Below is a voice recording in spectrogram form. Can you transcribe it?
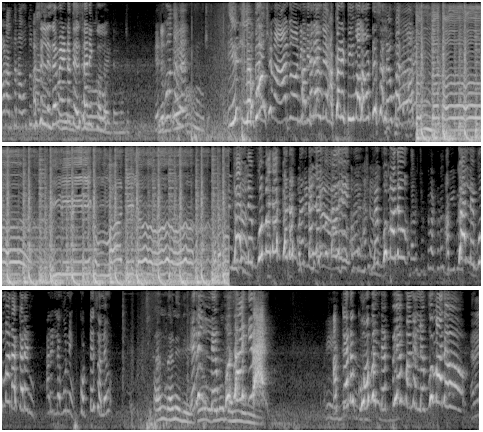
వాడు అంత నవ్వుతున్నాడు. అసలు నిజమేంటో తెలుసా నీకు? అక్కడ టీ వాళ్ళ కొట్టేసా లేవు మరి. ఇంకా లేవు మన అక్కడ పెట్టలేదు మరి. లేవు మనం. దాని జుట్టు పట్టుకుంటే అక్క లేవు మన అక్కడ అరే లేవు నేను కొట్టేసా లేవు అందని ఇది అరే లేవు సాయికిరా. అక్కడ కోపం తెప్పి మన లేవు మనం అరే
